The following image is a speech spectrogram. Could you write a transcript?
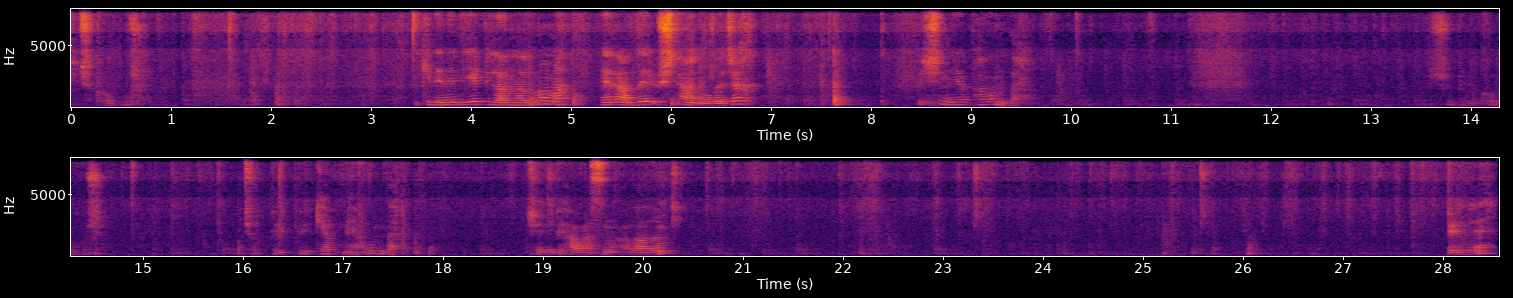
Küçük olur. İki tane diye planladım ama herhalde üç tane olacak. Bir şunu yapalım da. Şu büyük olur. Çok büyük yapmayalım da. Şöyle bir havasını alalım. Şöyle.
